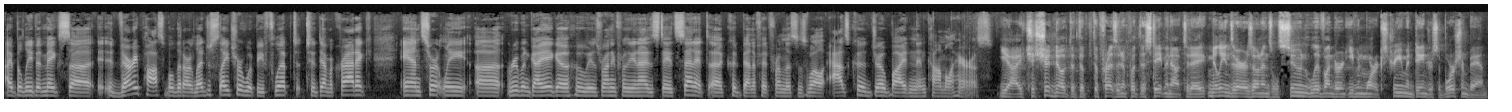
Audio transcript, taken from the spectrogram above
I believe it makes uh, it very possible that our legislature would be flipped to Democratic and certainly uh, Ruben Gallego, who is running for the United States Senate, uh, could benefit from this as well, as could Joe Biden and Kamala Harris. Yeah, I should note that the, the president put this statement out today. Millions of Arizonans will soon live under an even more extreme and dangerous abortion ban,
